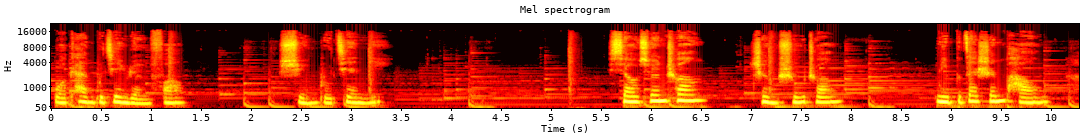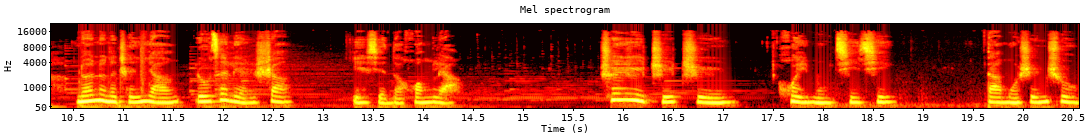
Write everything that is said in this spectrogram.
我看不见远方，寻不见你。小轩窗，正梳妆，你不在身旁，暖暖的晨阳揉在脸上，也显得荒凉。春日迟迟，惠木萋萋，大漠深处，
